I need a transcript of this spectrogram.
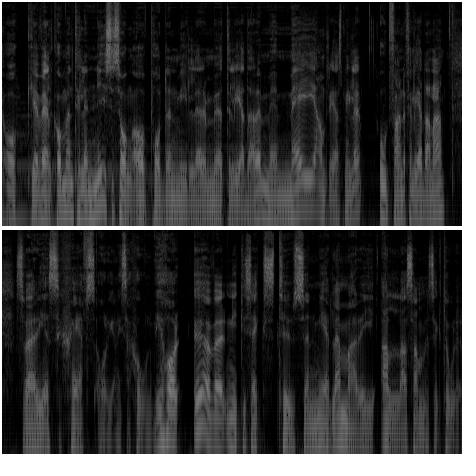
och välkommen till en ny säsong av podden Miller möter ledare med mig Andreas Miller, ordförande för Ledarna, Sveriges chefsorganisation. Vi har över 96 000 medlemmar i alla samhällssektorer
